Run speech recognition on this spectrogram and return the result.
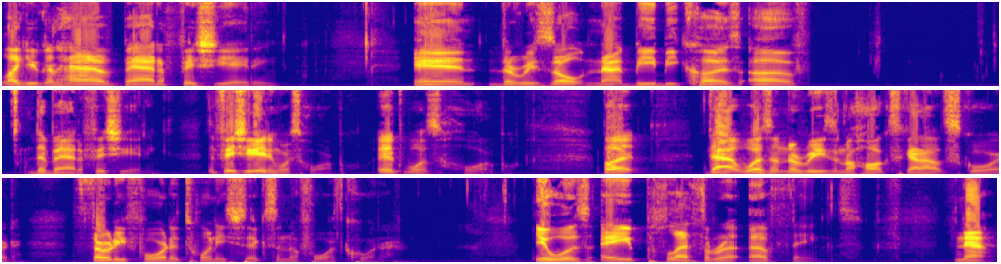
Like you can have bad officiating and the result not be because of the bad officiating. The officiating was horrible. It was horrible. But that wasn't the reason the Hawks got outscored 34 to 26 in the fourth quarter. It was a plethora of things. Now,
